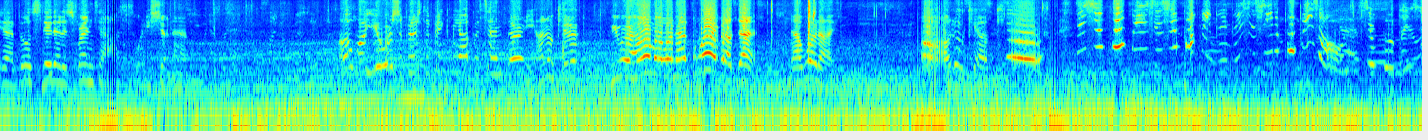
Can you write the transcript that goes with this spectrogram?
Yeah, Bill stayed at his friend's house when he shouldn't have. Oh well, you were supposed to pick me up at ten thirty. I don't. I? Oh, look how cute. It's a puppies. It's a puppy, baby. You see the puppies? Oh, it's a puppy.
